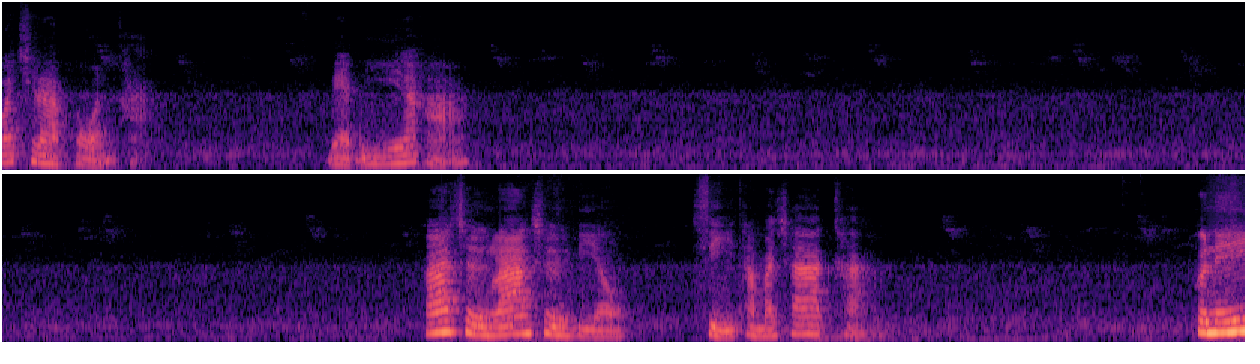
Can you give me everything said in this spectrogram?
วัชิราพรค่ะ แบบนี้นะคะ ผ้าเชิงล่างเชิงเดียว สีธรรมชาติค่ะผืนนี้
